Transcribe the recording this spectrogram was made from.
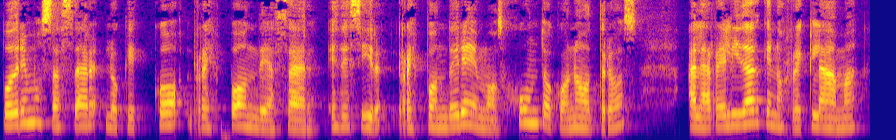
podremos hacer lo que corresponde hacer, es decir, responderemos junto con otros a la realidad que nos reclama,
